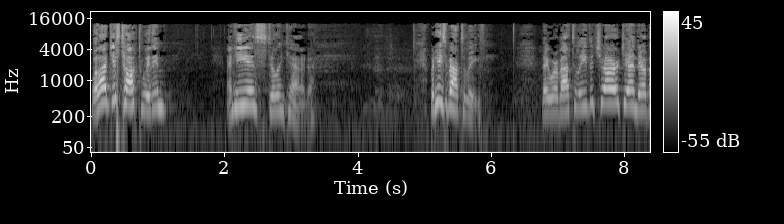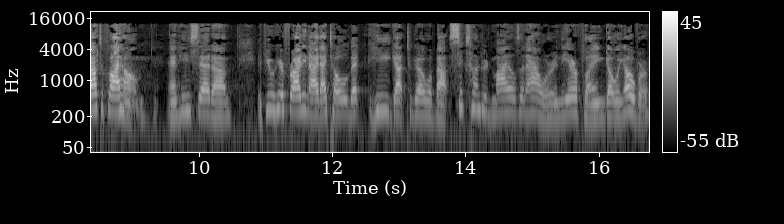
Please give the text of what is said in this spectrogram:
Well, I just talked with him, and he is still in Canada. But he's about to leave. They were about to leave the church, and they're about to fly home. And he said, um, if you were here Friday night, I told that he got to go about 600 miles an hour in the airplane going over.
